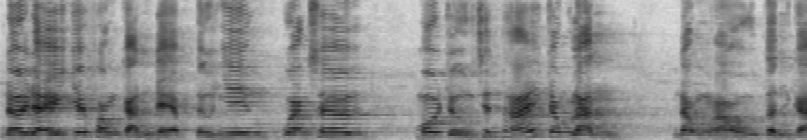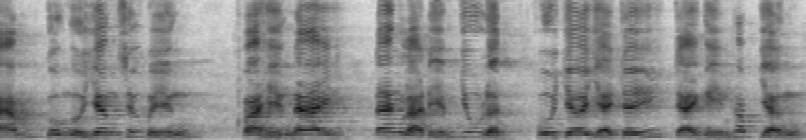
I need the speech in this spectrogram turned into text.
nơi đây với phong cảnh đẹp tự nhiên, quang sơ, môi trường sinh thái trong lành, nồng hậu tình cảm của người dân xứ biển và hiện nay đang là điểm du lịch vui chơi giải trí trải nghiệm hấp dẫn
